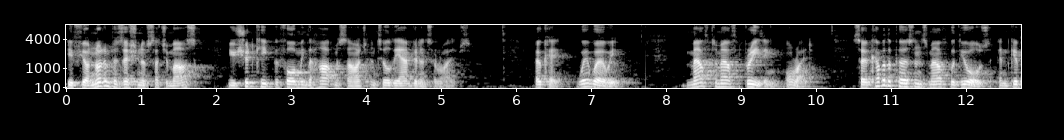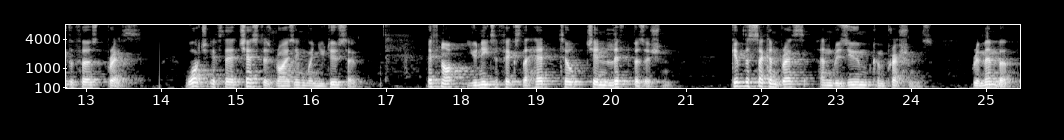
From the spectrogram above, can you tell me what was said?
If you're not in possession of such a mask, you should keep performing the heart massage until the ambulance arrives. Okay, where were we? Mouth to mouth breathing, alright. So cover the person's mouth with yours and give the first breath. Watch if their chest is rising when you do so. If not, you need to fix the head tilt chin lift position. Give the second breath and resume compressions. Remember,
